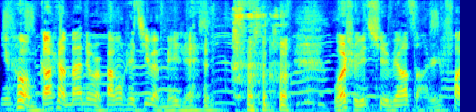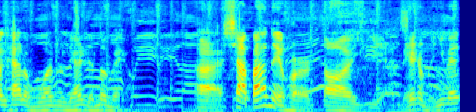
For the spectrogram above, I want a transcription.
因为我们刚上班那会儿办公室基本没人，我属于去的比较早，人放开了摸，连人都没有。啊、下班那会儿倒也没什么，因为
